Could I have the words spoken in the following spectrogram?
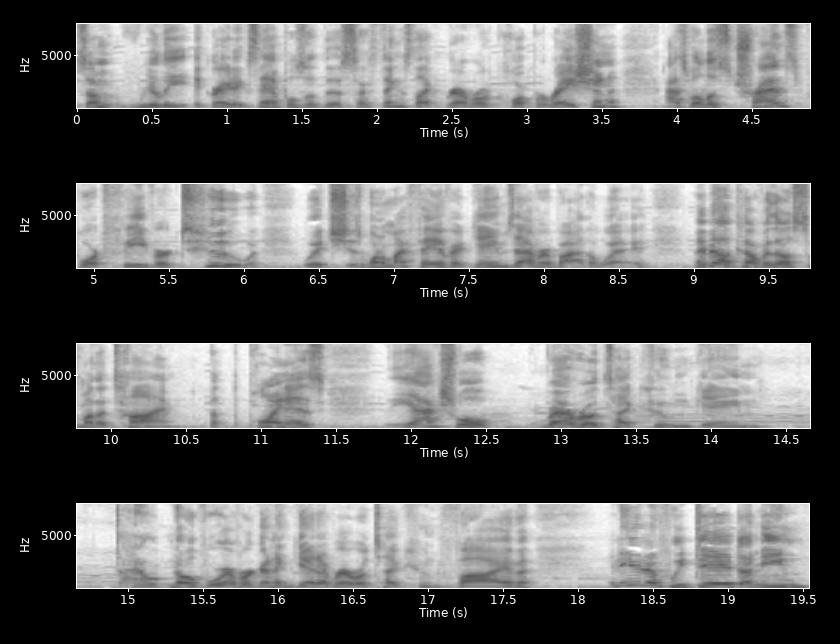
Some really great examples of this are things like Railroad Corporation, as well as Transport Fever 2, which is one of my favorite games ever, by the way. Maybe I'll cover those some other time, but the point is, the actual Railroad Tycoon game, I don't know if we're ever going to get a Railroad Tycoon 5. And even if we did, I mean,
